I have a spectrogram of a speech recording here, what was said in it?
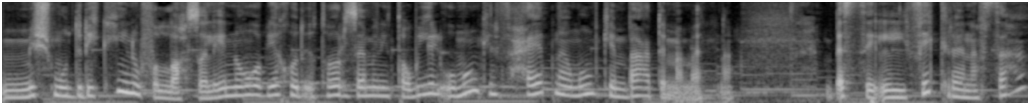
مش مدركينه في اللحظة لأن هو بياخد إطار زمني طويل وممكن في حياتنا وممكن بعد ما ماتنا بس الفكرة نفسها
